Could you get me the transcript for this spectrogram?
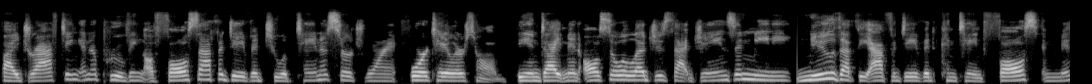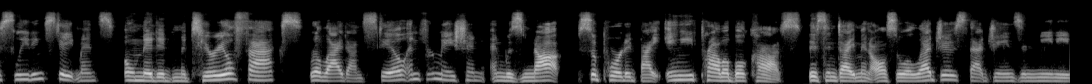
by drafting and approving a false affidavit to obtain a search warrant for Taylor's home. The indictment also alleges that Janes and Meany knew that the affidavit contained false and misleading statements, omitted material facts, relied on stale information, and was not supported by any probable cause. This indictment also alleges that Janes and Meany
